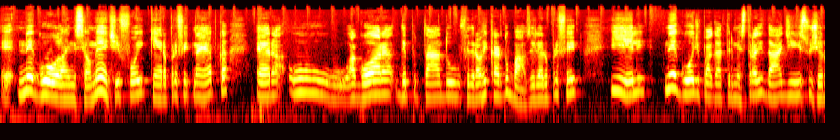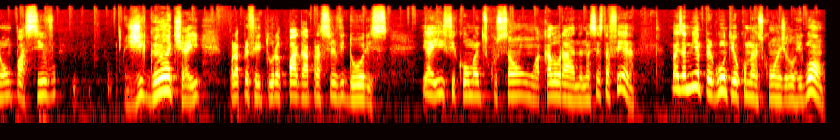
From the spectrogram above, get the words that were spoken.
é, negou lá inicialmente, e foi quem era prefeito na época, era o agora deputado federal Ricardo Barros. Ele era o prefeito e ele negou de pagar a trimestralidade e isso gerou um passivo gigante aí para a prefeitura pagar para servidores. E aí ficou uma discussão acalorada na sexta-feira. Mas a minha pergunta, e eu começo com o Ângelo Rigon,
